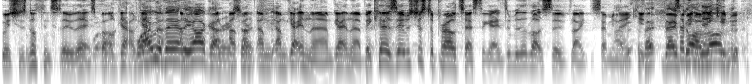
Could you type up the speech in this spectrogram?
Which has nothing to do with this, but I'll get. I'll why get were there. they at the art gallery? I'm. I'm, I'm getting there. I'm getting there because it was just a protest against. There were lots of like semi-naked, They- they've got a lot of- semi-naked,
